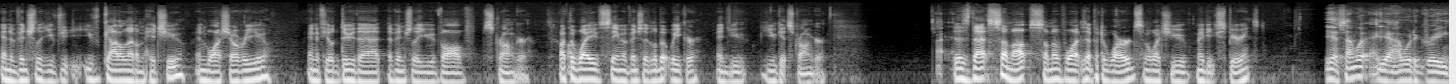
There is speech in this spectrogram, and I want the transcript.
and eventually you've you've got to let them hit you and wash over you, and if you'll do that, eventually you evolve stronger. Like the waves seem eventually a little bit weaker, and you you get stronger. Does that sum up some of what, does that put to words some of what you maybe experienced? Yes, I would. Yeah, I would agree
